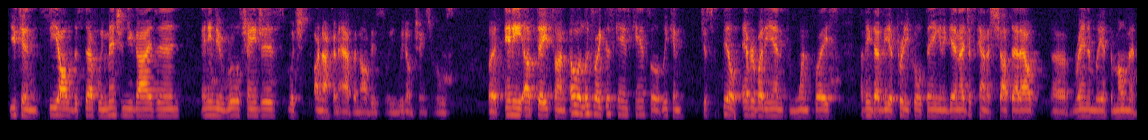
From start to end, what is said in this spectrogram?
You can see all of the stuff we mentioned you guys in, any new rule changes, which are not going to happen, obviously. We don't change the rules. But any updates on, oh, it looks like this game's canceled, we can just fill everybody in from one place. I think that'd be a pretty cool thing. And again, I just kind of shot that out uh, randomly at the moment.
